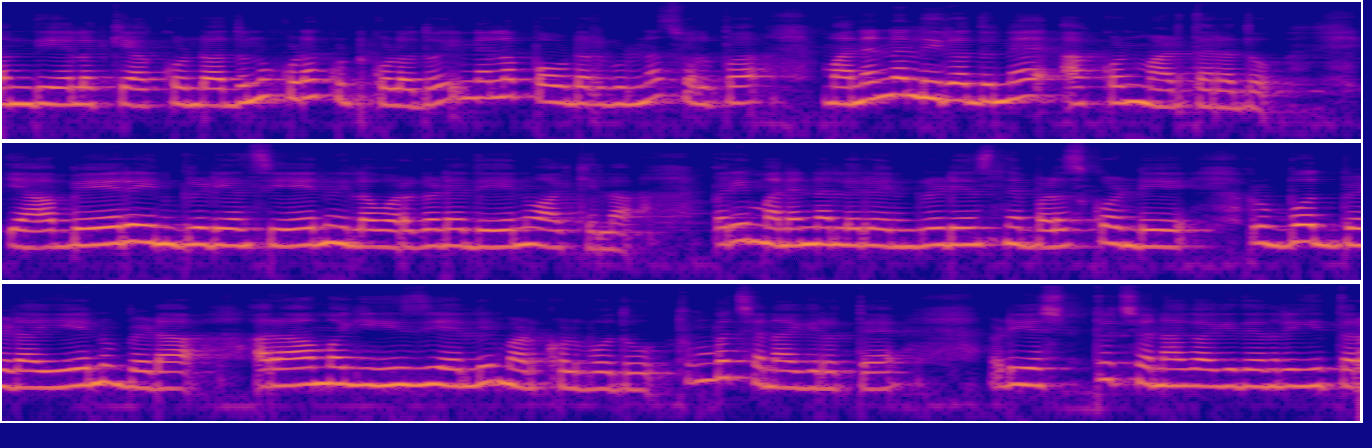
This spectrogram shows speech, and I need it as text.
ಒಂದು ಏಲಕ್ಕಿ ಹಾಕ್ಕೊಂಡು ಅದನ್ನು ಕೂಡ ಕುಟ್ಕೊಳ್ಳೋದು. ಇನ್ನೆಲ್ಲ ಪೌಡರ್ಗಳನ್ನ ಸ್ವಲ್ಪ ಮನೆಯಲ್ಲಿರೋದನ್ನೇ ಹಾಕ್ಕೊಂಡು ಮಾಡ್ತಾ ಇರೋದು. ಯಾವ ಬೇರೆ ಇಂಗ್ರೀಡಿಯೆಂಟ್ಸ್ ಏನೂ ಇಲ್ಲ, ಹೊರಗಡೆದು ಏನೂ ಹಾಕಿಲ್ಲ. ಬರೀ ಮನೆಯಲ್ಲಿರೋ ಇಂಗ್ರೀಡಿಯೆಂಟ್ಸ್ನೇ ಬಳಸ್ಕೊಂಡು ರುಬ್ಬೋದು ಬೇಡ, ಏನು ಬೇಡ, ಆರಾಮಾಗಿ ಈಸಿಯಲ್ಲಿ ಮಾಡ್ಕೊಳ್ಬೋದು. ತುಂಬ ಚೆನ್ನಾಗಿರುತ್ತೆ. ನೋಡಿ, ಎಷ್ಟು ಚೆನ್ನಾಗಾಗಿದೆ ಅಂದರೆ ಈ ಥರ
